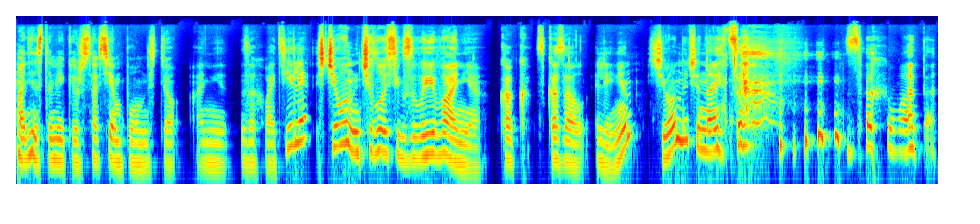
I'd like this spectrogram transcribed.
В 11 веке уже совсем полностью они захватили. С чего началось их завоевание? Как сказал Ленин, с чего начинается захвата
